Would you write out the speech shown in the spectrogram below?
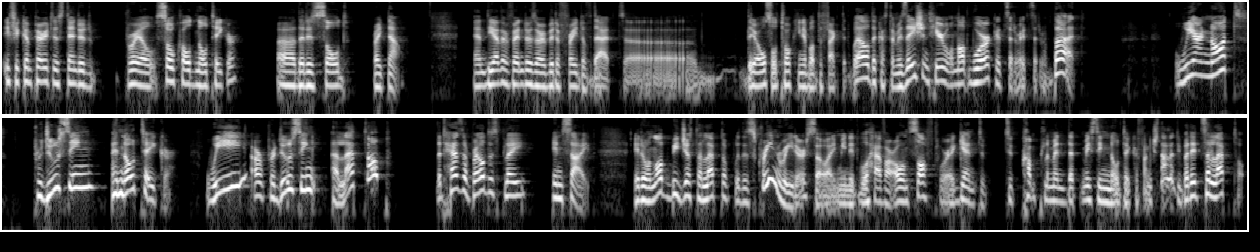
if you compare it to standard Braille so-called note taker uh, that is sold right now, and the other vendors are a bit afraid of that. Uh, they're also talking about the fact that well, the customization here will not work, etc., etc. But we are not producing a note taker. We are producing a laptop that has a Braille display inside. It will not be just a laptop with a screen reader, so I mean, it will have our own software again to, to complement that missing note taker functionality, but it's a laptop.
